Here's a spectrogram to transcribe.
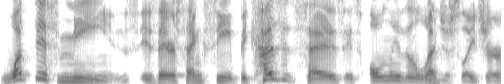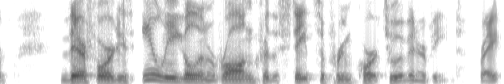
what this means is they're saying, see, because it says it's only the legislature, therefore it is illegal and wrong for the state Supreme Court to have intervened, right?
